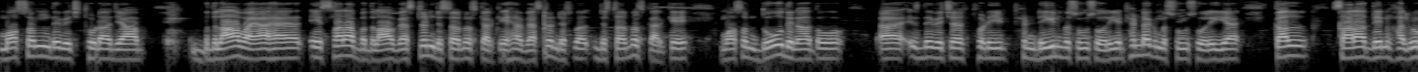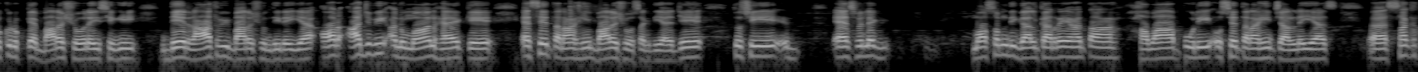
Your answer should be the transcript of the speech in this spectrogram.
ਮੌਸਮ ਦੇ ਵਿੱਚ ਥੋੜਾ ਜਿਹਾ ਬਦਲਾਅ ਆਇਆ ਹੈ। ਇਹ ਸਾਰਾ ਬਦਲਾਅ ਵੈਸਟਰਨ ਡਿਸਟਰਬੈਂਸ ਕਰਕੇ ਹੈ। ਵੈਸਟਰਨ ਡਿਸਟਰਬੈਂਸ ਕਰਕੇ ਮੌਸਮ 2 ਦਿਨਾਂ ਤੋਂ ਅ, ਇਸ ਦੇ ਵਿੱਚ ਥੋੜੀ ਠੰਡੀਰ ਮਹਿਸੂਸ ਹੋ ਰਹੀ ਹੈ ਠੰਡਕ ਮਹਿਸੂਸ ਹੋ ਰਹੀ ਹੈ। ਕੱਲ ਸਾਰਾ ਦਿਨ ਹਲ ਰੁਕ ਰੁਕ ਕੇ ਬਾਰਿਸ਼ ਹੋ ਰਹੀ ਸੀਗੀ। ਦੇਰ ਰਾਤ ਵੀ ਬਾਰਿਸ਼ ਹੁੰਦੀ ਰਹੀ ਹੈ ਔਰ ਅੱਜ ਵੀ ਅਨੁਮਾਨ ਹੈ ਕਿ ਇਸੇ ਤਰ੍ਹਾਂ ਹੀ ਬਾਰਿਸ਼ ਹੋ ਸਕਦੀ ਹੈ। ਜੇ ਤੁਸੀਂ ਇਸ ਵੇਲੇ ਮੌਸਮ ਦੀ ਗੱਲ ਕਰ ਰਹੇ ਹਾਂ ਤਾਂ ਹਵਾ ਪੂਰੀ ਉਸੇ ਤਰ੍ਹਾਂ ਹੀ ਚੱਲ ਰਹੀ ਹੈ। ਸਖਤ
